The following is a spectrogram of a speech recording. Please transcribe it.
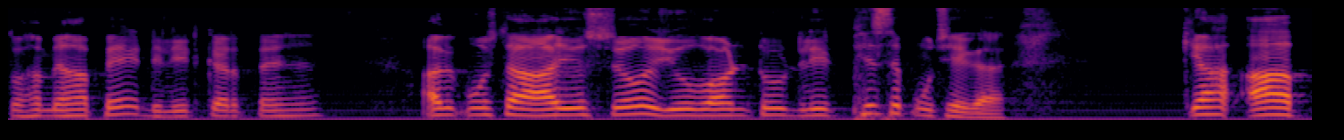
तो हम यहाँ पे डिलीट करते हैं। अभी पूछता है are you sure you want to delete फिर से पूछेगा, क्या आप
